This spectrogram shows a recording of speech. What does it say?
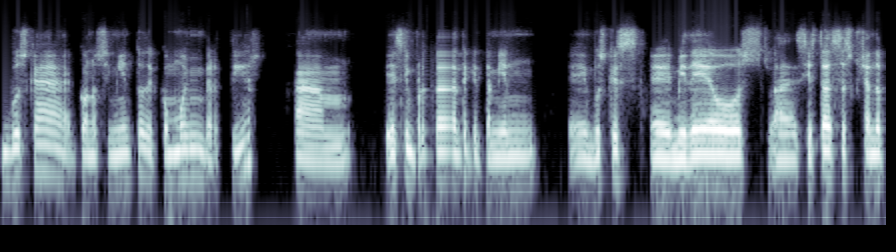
busca conocimiento de cómo invertir. Um, es importante que también eh, busques eh, videos. Uh, si estás escuchando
